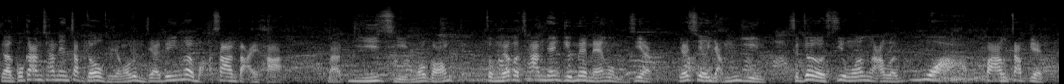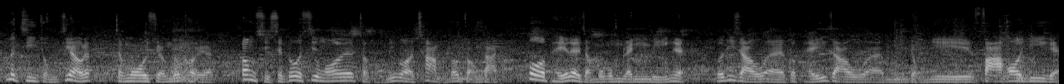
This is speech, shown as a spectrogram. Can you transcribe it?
就嗰間餐廳執咗，其實我都唔知喺邊，應該係華山大廈。嗱，以前我講仲有一個餐廳叫咩名我唔知啊。有一次去飲宴，食咗個燒鵝咬落，哇爆汁嘅。咁啊，自從之後咧就愛上咗佢啊。當時食到個燒鵝咧就同呢個差唔多狀態，不過皮咧就冇咁令面嘅，嗰啲就誒個、皮就誒唔容易化開啲嘅。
